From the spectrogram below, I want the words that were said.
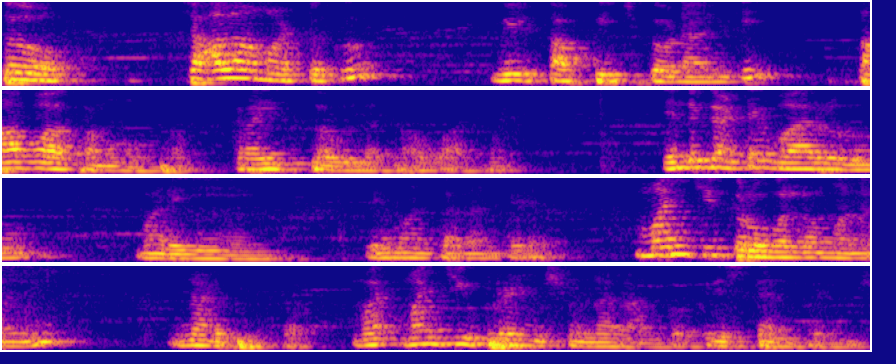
సో చాలా మట్టుకు మీరు తప్పించుకోవడానికి సహవాసం అవసరం. క్రైస్తవుల సహవాసం. ఎందుకంటే వారు మరి ఏమంటారంటే మంచి త్రోవల్లో మనల్ని నడిపిస్తారు. మ- మంచి ఫ్రెండ్స్ ఉన్నారు అనుకో క్రిస్టియన్ ఫ్రెండ్స్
